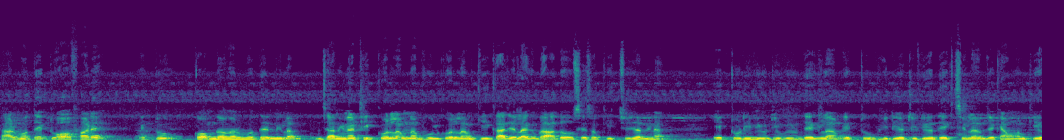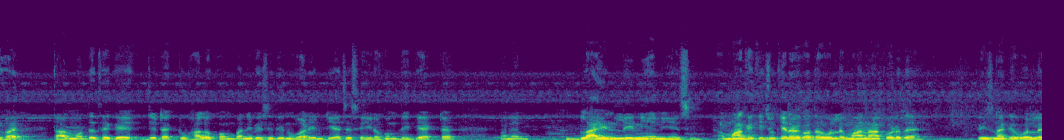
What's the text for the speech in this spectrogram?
তার মধ্যে একটু অফারে একটু কম দামের মধ্যে নিলাম। জানি না ঠিক করলাম না ভুল করলাম, কি কাজে লাগবে, আদৌ সেসব কিচ্ছু জানি না। একটু রিভিউ টিভিউ দেখলাম, একটু ভিডিও টিডিও দেখছিলাম যে কেমন কি হয়। তার মধ্যে থেকে যেটা একটু ভালো কোম্পানি বেশি দিন ওয়ারেন্টি আছে, সেই রকম দেখে একটা মানে ব্লাইন্ডলি নিয়ে নিয়েছি। মাকে কিছু কেনার কথা বললে মা না করে দেয়, কৃষ্ণাকে বললে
